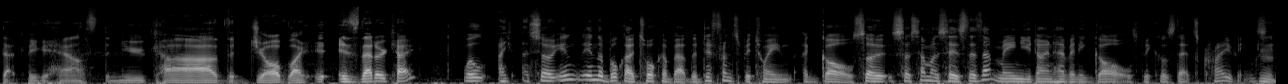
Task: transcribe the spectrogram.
that bigger house, the new car, the job, like, is that okay? Well, I, so in, in the book, I talk about the difference between a goal. So, so someone says, does that mean you don't have any goals because that's cravings? Mm.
